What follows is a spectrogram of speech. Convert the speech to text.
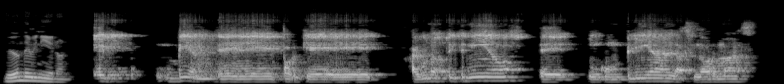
¿De dónde vinieron? Eh, bien, eh, porque algunos tweets míos incumplían las normas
